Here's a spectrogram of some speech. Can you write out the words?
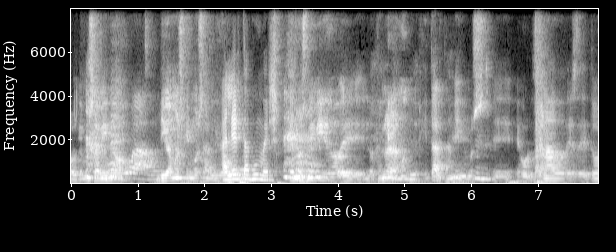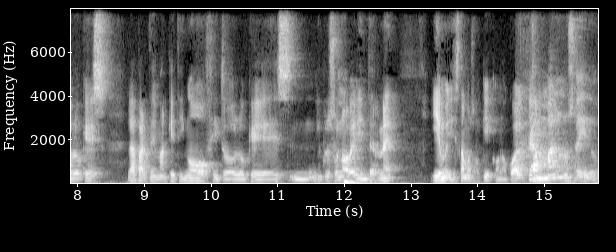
porque hemos sabido, digamos que hemos sabido... Alerta boomer. Hemos vivido eh, lo que no era el mundo digital también, hemos eh, evolucionado desde todo lo que es la parte de marketing off y todo lo que es mm, incluso no haber internet y, estamos aquí, con lo cual tan mal no nos ha ido.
